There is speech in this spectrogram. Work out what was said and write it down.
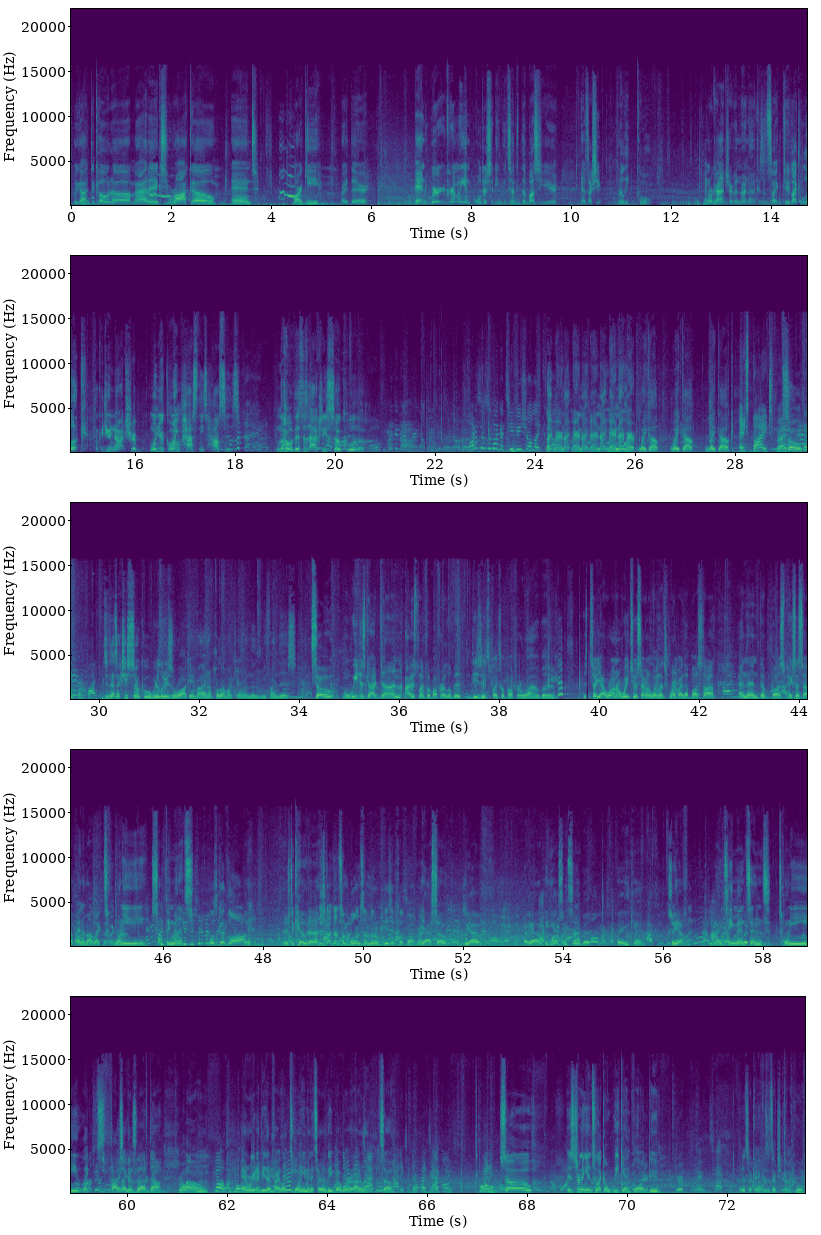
We got Dakota, Maddox, Rocco, and Marky right there. And we're currently in Boulder City. We took the bus here, and it's actually really cool. And we're kind of tripping right now because it's like, dude, like, look. How could you not trip when you're going past these houses? the heck? No, this is actually so cool though. Look at that birdhouse. Why does this look like a TV show like uh, Nightmare, nightmare, nightmare, nightmare, nightmare. Wake up, wake up, wake up. It's bikes, bro. So- it's like for bikes. Dude, that's actually so cool. We were literally just walking by and I pulled out my camera and then we find this. So, we just got done. I was playing football for a little bit. These dudes played football for a while, but. So, yeah, we're on our way to a 7 Eleven that's right by the bus stop. And then the bus picks us up in about like 20 something minutes. What's good, vlog? There's Dakota. I just got done some bullying some little kids in football, right? Yeah, so we have. Okay, I don't think you guys can see, but oh yeah, you can. So we have 19 minutes and 20 like five seconds left now. Um, and we're gonna be there probably like 20 minutes early, but we're I don't know. So so it's turning into like a weekend vlog, dude. We're playing tackle. But it's okay because it's actually kind of cool.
